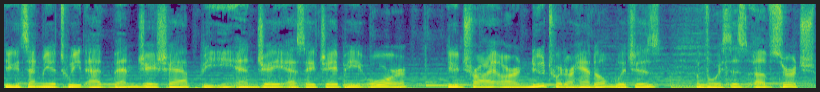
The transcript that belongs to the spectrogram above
You can send me a tweet at Ben J Shap, B E N J S H A P, or you can try our new Twitter handle, which is Voices of Search.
